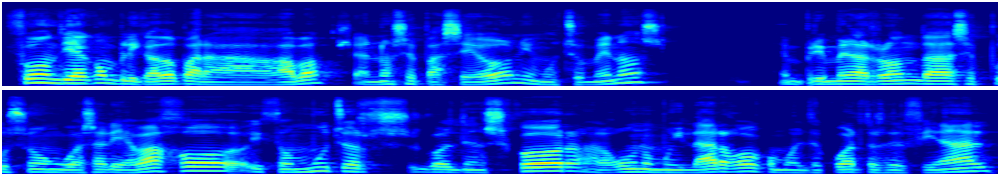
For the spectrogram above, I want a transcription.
Fue un día complicado para Gaba, o sea, no se paseó ni mucho menos. En primera ronda se puso un Wasari abajo, hizo muchos Golden Score, alguno muy largo, como el de cuartos del final,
